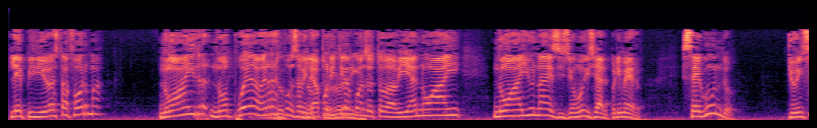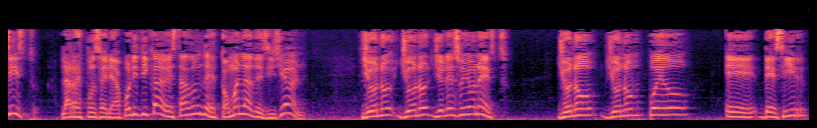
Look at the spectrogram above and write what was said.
le pidió de esta forma. No hay, no puede haber responsabilidad doctor política Rodríguez. cuando todavía no hay, no hay una decisión judicial. Primero. Segundo, yo insisto, la responsabilidad política debe estar donde se toman las decisiones. Yo no, yo no, yo le soy honesto. Yo no, yo no puedo eh, decir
